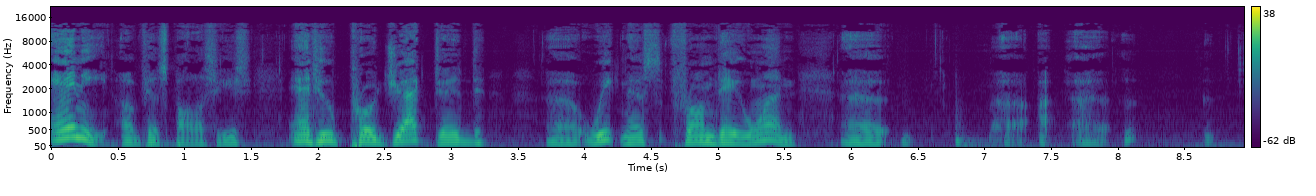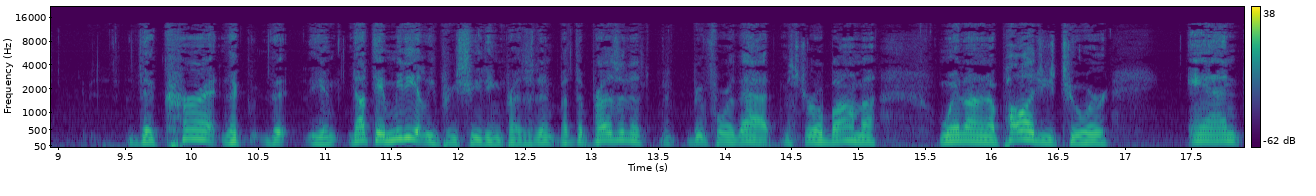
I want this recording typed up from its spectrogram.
any of his policies and who projected uh, weakness from day one. Uh, uh, uh the current, the, the, the, not the immediately preceding president, but the president before that, Mr. Obama, went on an apology tour, and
